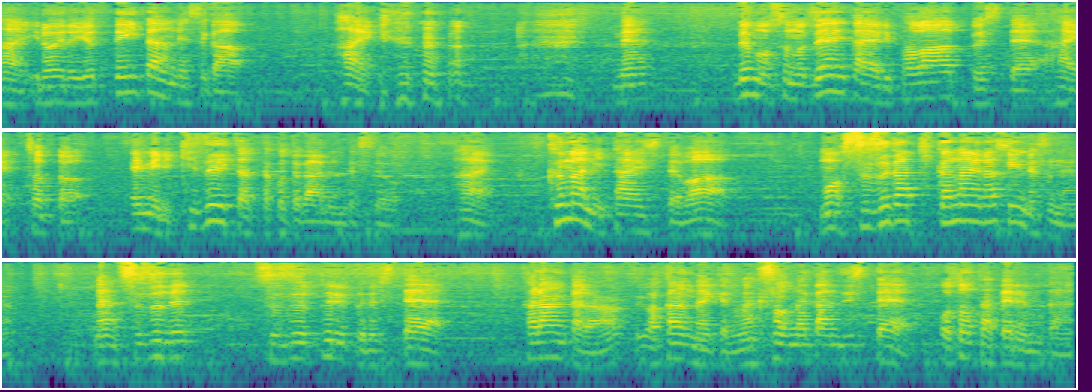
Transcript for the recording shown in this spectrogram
はい、いろいろ言っていたんですがはい。ね。でもその前回よりパワーアップしてはいちょっとエミリ気づいちゃったことがあるんですよ。はい。クマに対してはもう鈴が効かないらしいんですね。なんか鈴で鈴プルプルしてカランカラン？わかんないけどなんかそんな感じして音立てるみたいな。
